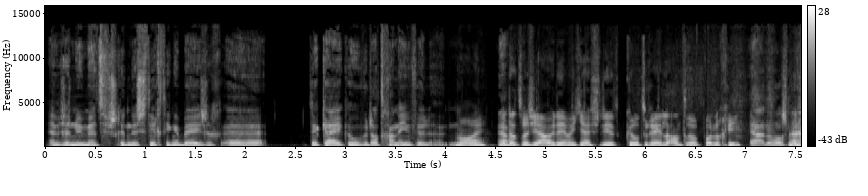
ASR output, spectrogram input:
En we zijn nu met verschillende stichtingen bezig te kijken hoe we dat gaan invullen. Mooi. En dat was jouw idee, want jij studeert culturele antropologie. Ja, dat was mijn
